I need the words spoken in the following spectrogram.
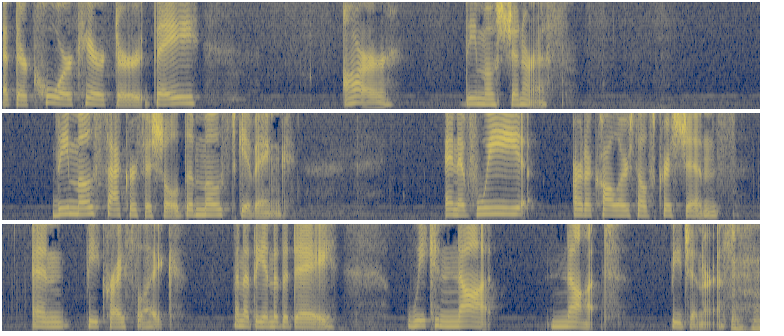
at their core character, they are the most generous, the most sacrificial, the most giving. And if we are to call ourselves Christians and be Christ like, then at the end of the day, we cannot not be generous. Mm-hmm.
